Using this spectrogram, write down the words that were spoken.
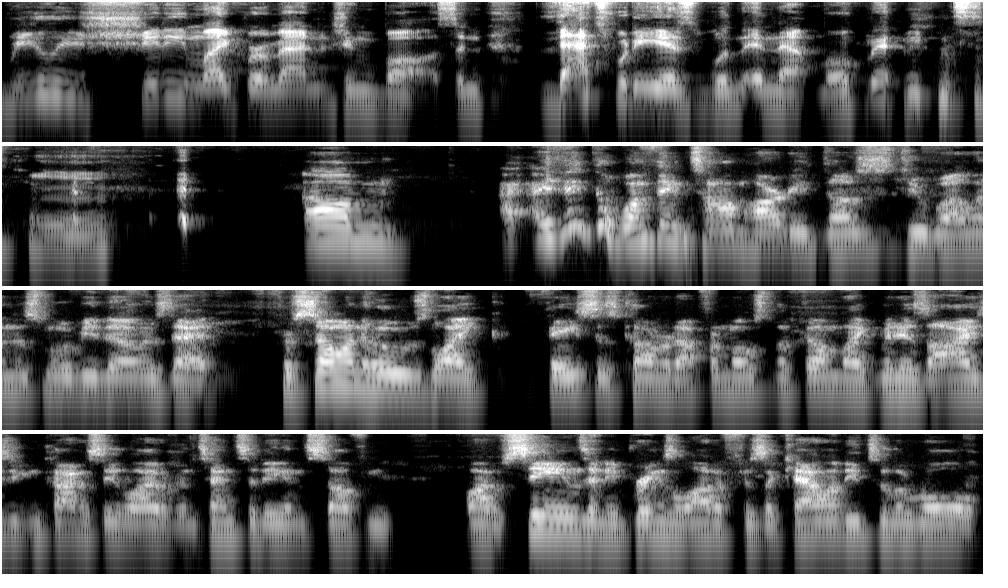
Really shitty micromanaging boss, and that's what he is in that moment. Mhm. Um, I, I think the one thing Tom Hardy does do well in this movie, though, is that for someone whose like face is covered up for most of the film, like with his eyes, you can kind of see a lot of intensity and stuff, and a lot of scenes, and he brings a lot of physicality to the role,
